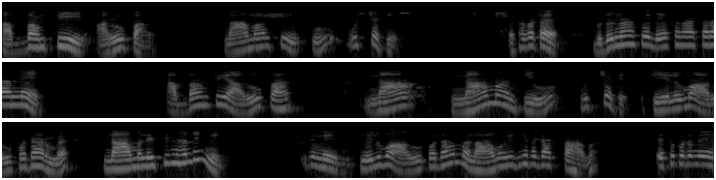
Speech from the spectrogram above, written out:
සබ්බම්පි අරූපං නාමන්ති උච්චති එතකොට බුදුන් වහන්සේ දේශනා කරන්නේ අබ්බම්පි අරූපං නා නාමන්ති වූ උච්චති සියලුම අරූප ධර්ම නාම ලෙසින් හඳුන්වන්නේ. ඉතින් මේ සියලුම අරූප ධර්ම නාම විදිහට ගත්තාම එතකොට මේ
